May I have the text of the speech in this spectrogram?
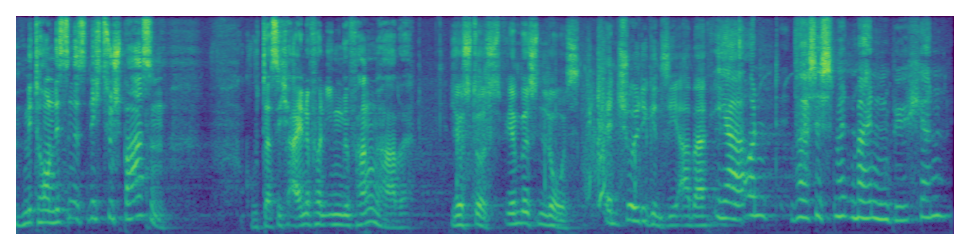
Mit Hornissen ist nicht zu spaßen. Gut, dass ich eine von Ihnen gefangen habe. Justus, wir müssen los. Entschuldigen Sie, aber Ja, und was ist mit meinen Büchern?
